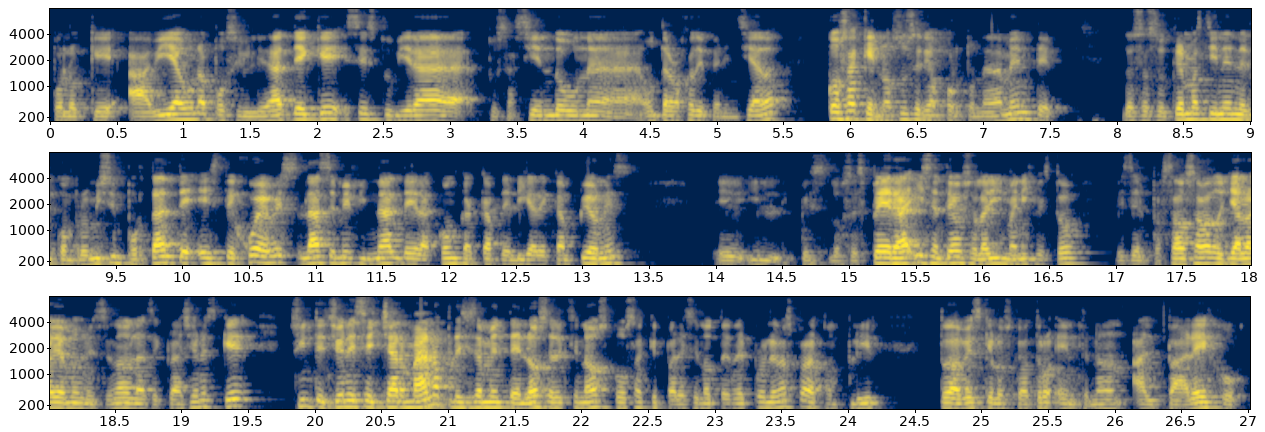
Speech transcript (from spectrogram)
por lo que había una posibilidad de que se estuviera pues, haciendo una, un trabajo diferenciado, cosa que no sucedió afortunadamente. Los azulcremas tienen el compromiso importante este jueves, la semifinal de la CONCACAF de Liga de Campeones, y pues los espera. Y Santiago Solari manifestó desde el pasado sábado, ya lo habíamos mencionado en las declaraciones, que su intención es echar mano precisamente de los seleccionados, cosa que parece no tener problemas para cumplir toda vez que los cuatro entrenaron al parejo.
